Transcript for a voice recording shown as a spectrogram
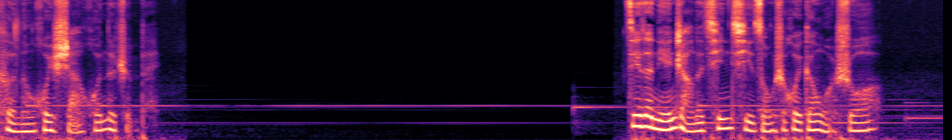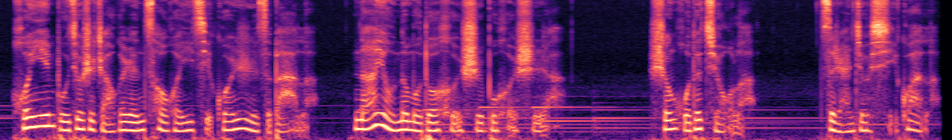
可能会闪婚的准备。”记得年长的亲戚总是会跟我说：“婚姻不就是找个人凑合一起过日子罢了，哪有那么多合适不合适啊？生活的久了，自然就习惯了。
